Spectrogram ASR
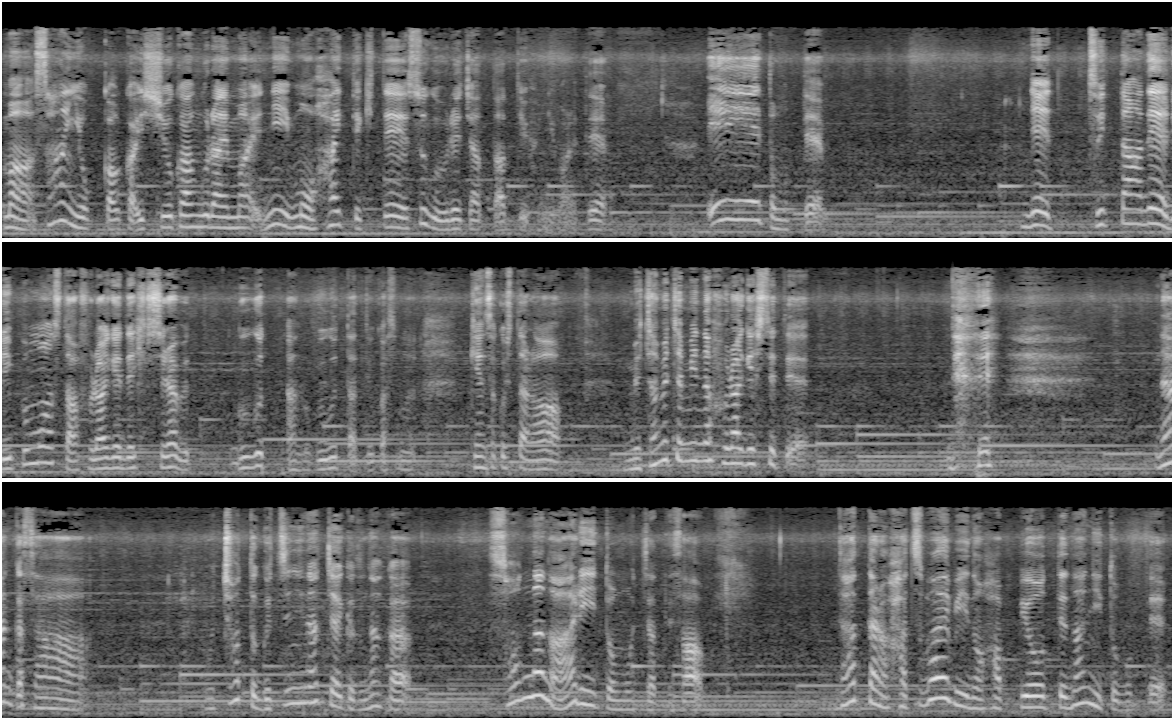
まあ34日か1週間ぐらい前にもう入ってきてすぐ売れちゃったっていうふうに言われてええー、と思って。でツイッターでリップモンスターフラゲで調べググあのググったっていうかその検索したらめちゃめちゃみんなフラゲしてて。でなんかさもうちょっと愚痴になっちゃうけどなんかそんなのありと思っちゃってさ。だったら発売日の発表って何と思って。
